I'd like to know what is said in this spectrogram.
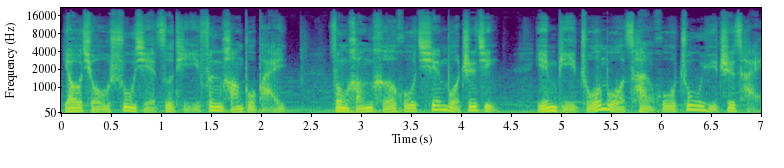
要求书写字体分行不白，纵横合乎阡陌之境，引笔琢墨灿乎珠玉之彩，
